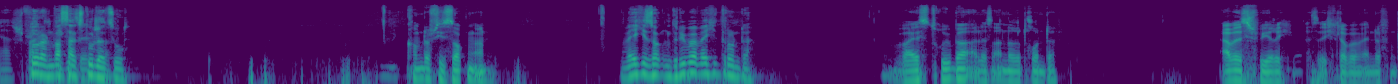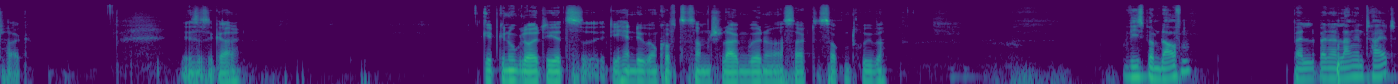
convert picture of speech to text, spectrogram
Ja, Florian, was sagst du dazu? Kommt auf die Socken an. Welche Socken drüber, welche drunter? Weiß drüber, alles andere drunter. Aber ist schwierig. Also ich glaube am Ende vom Tag ist es egal. Es gibt genug Leute, die jetzt die Hände über dem Kopf zusammenschlagen würden und was sagt, Socken drüber. Wie ist beim Laufen? Bei, bei einer langen Tide?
